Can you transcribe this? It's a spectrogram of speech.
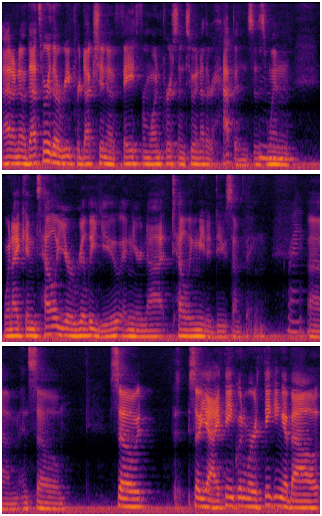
I don't know. That's where the reproduction of faith from one person to another happens. Is when when I can tell you're really you and you're not telling me to do something. Right. Um, and so, so, so yeah, I think when we're thinking about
